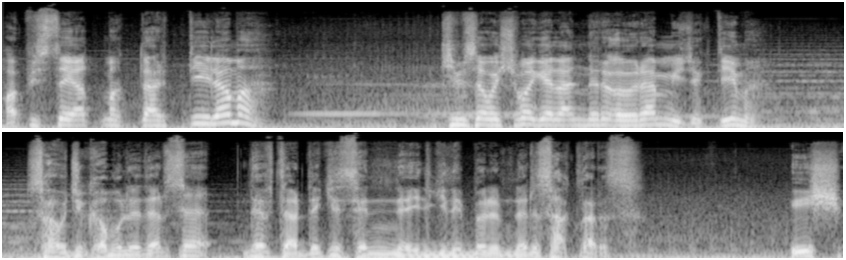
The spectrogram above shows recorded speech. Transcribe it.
Hapiste yatmak dert değil ama kimse başıma gelenleri öğrenmeyecek değil mi? Savcı kabul ederse defterdeki seninle ilgili bölümleri saklarız. iş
